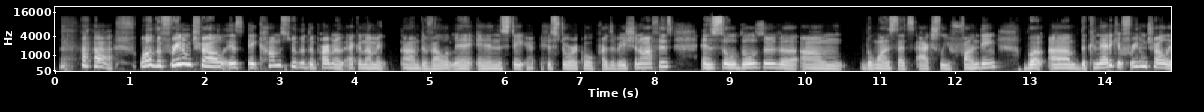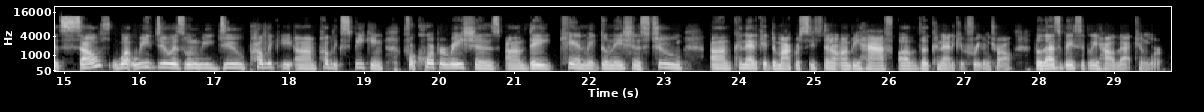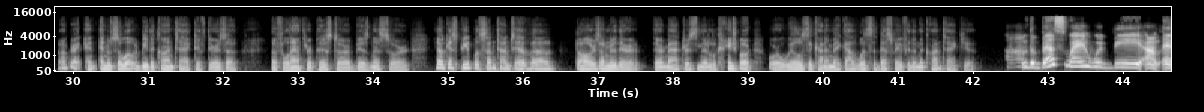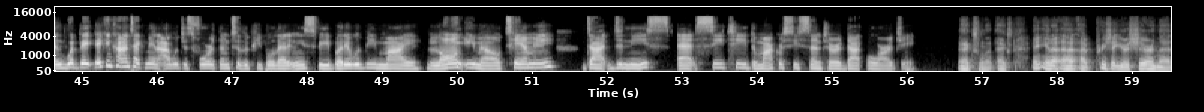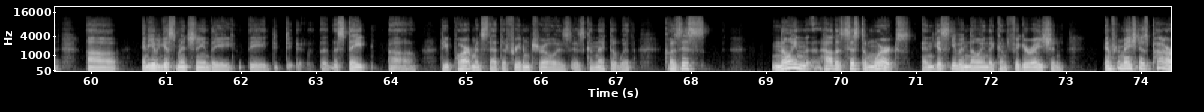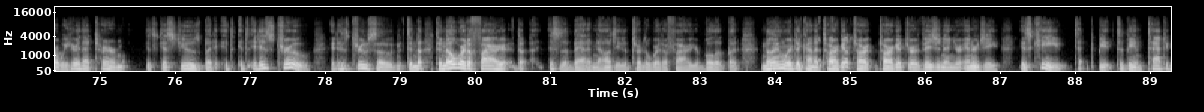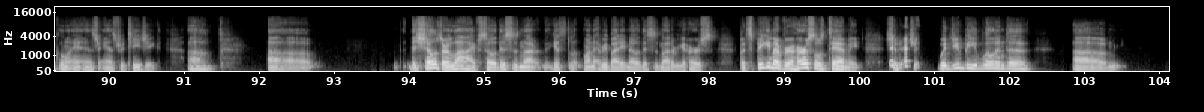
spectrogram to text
well, the Freedom Trail is it comes through the Department of Economic um, Development and the State Historical Preservation Office, and so those are the um, the ones that's actually funding. But um, the Connecticut Freedom Trail itself, what we do is when we do public um, public speaking for corporations, um, they can make donations to um, Connecticut Democracy Center on behalf of the Connecticut Freedom Trail. So mm-hmm. that's basically how that can work. Okay. And and so what would be the contact if there is a a philanthropist or a business or you know, because people sometimes have uh, dollars under their their mattress and they're looking or or wills to kind of make out what's the best way for them to contact you? Um, the best way would be um, and what they, they can contact me and i would just forward them to the people that it needs to be but it would be my long email tammy dot denease at ctdemocracycenter.org excellent excellent and you know I, I appreciate your sharing that uh, and even just mentioning the the the, the state uh, departments that the Freedom Trail is is connected with, because this knowing how the system works and just even knowing the configuration, information is power. We hear that term; it's just used, but it it, it is true. It is true. So to know to know where to fire, this is a bad analogy in terms of where to fire your bullet, but knowing where to kind of target tar, target your vision and your energy is key to, to be to being tactical and and strategic. Uh, uh, the shows are live, so this is not. Just want everybody to know this is not a rehearse. But speaking of rehearsals, Tammy, should, should would you be willing to um,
